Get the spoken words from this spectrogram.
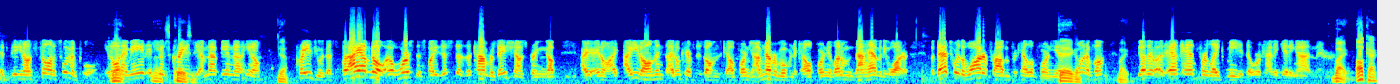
It's you know it's filling a swimming pool. You know what I mean? It's That's just crazy. crazy. I'm not being uh, you know Yeah. crazy with this, but I have no uh, horse this fight. Just as the conversation I was bringing up, I you know I, I eat almonds. I don't care if there's almonds in California. I'm never moving to California. Let them not have any water. But that's where the water problem for California is go. one of them. Right. The other and and for Lake Mead that we're kind of getting on there. Right. Okay.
